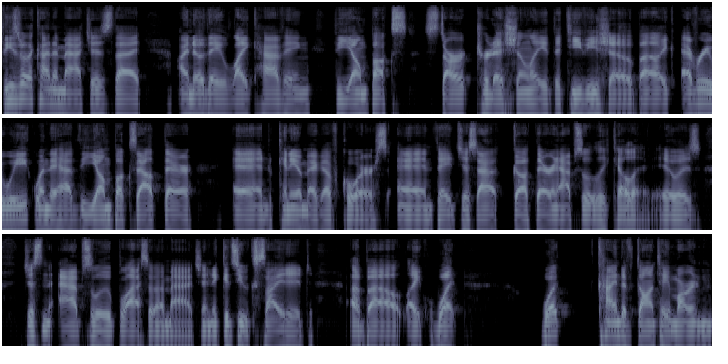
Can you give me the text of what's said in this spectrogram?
these are the kind of matches that I know they like having the Young Bucks start traditionally the TV show, but like every week when they have the Young Bucks out there and Kenny Omega, of course, and they just out, go out there and absolutely kill it. It was just an absolute blast of a match, and it gets you excited about like what what kind of Dante Martin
